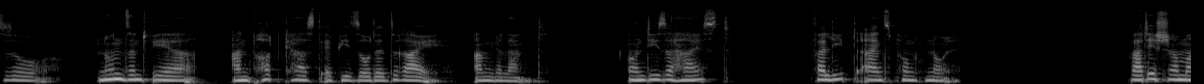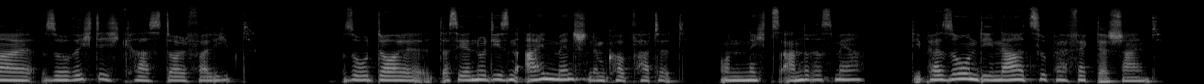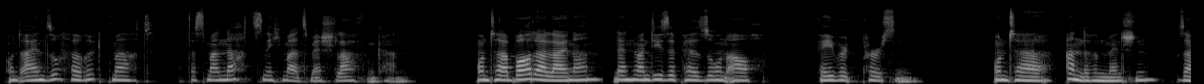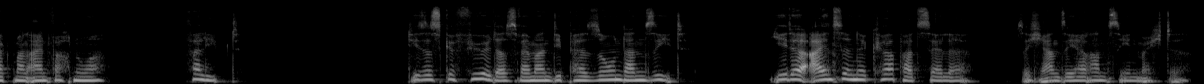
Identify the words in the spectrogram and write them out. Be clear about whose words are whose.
Speaker 1: So, nun sind wir an Podcast Episode 3 angelangt. Und diese heißt Verliebt 1.0. Wart ihr schon mal so richtig krass doll verliebt? So doll, dass ihr nur diesen einen Menschen im Kopf hattet und nichts anderes mehr? Die Person, die nahezu perfekt erscheint und einen so verrückt macht, dass man nachts nicht mal mehr schlafen kann. Unter Borderlinern nennt man diese Person auch Favorite Person. Unter anderen Menschen sagt man einfach nur verliebt. Dieses Gefühl, dass wenn man die Person dann sieht, jede einzelne Körperzelle sich an sie heranziehen möchte.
